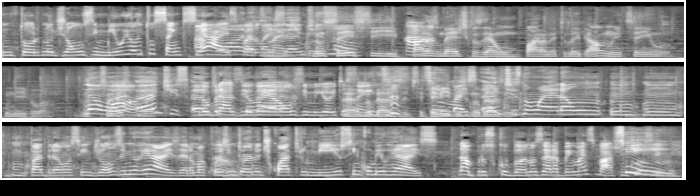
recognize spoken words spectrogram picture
em torno de 11.800 reais Agora, para os mas médicos. antes- Não sei não. se para Ah. os médicos é um parâmetro legal, não sei o, o nível lá. Não, antes, antes. no Brasil não ganhar era. 11.800. É, no Brasil, você Sim, mas no Brasil. antes não era um, um, um- um padrão assim de 11 mil reais. Era uma coisa Não. em torno de 4 mil, 5 mil reais. Não, para os cubanos era bem mais baixo, Sim, inclusive.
